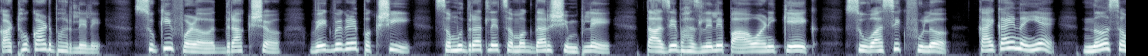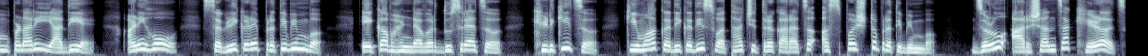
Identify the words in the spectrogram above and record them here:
काठोकाठ भरलेले. सुकी फळं द्राक्ष वेगवेगळे पक्षी समुद्रातले चमकदार शिंपले ताजे भाजलेले पाव आणि केक सुवासिक फुलं काय काय नाहीये न संपणारी यादी आहे. आणि हो सगळीकडे प्रतिबिंब एका भांड्यावर दुसऱ्याचं खिडकीचं किंवा कधीकधी स्वतः चित्रकाराचं अस्पष्ट प्रतिबिंब. जळू आरशांचा खेळच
